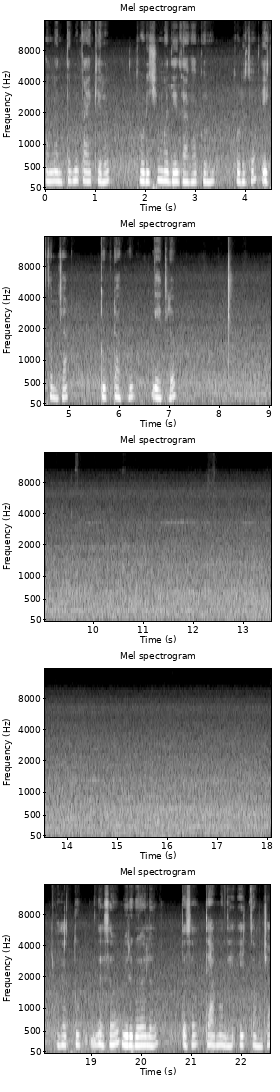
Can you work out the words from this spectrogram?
आणि नंतर मी काय केलं थोडीशी मध्ये जागा करून थोडंसं एक चमचा तूप टाकून घेतलं. आता तूप जसं विरघळलं तसं त्यामध्ये एक चमचा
